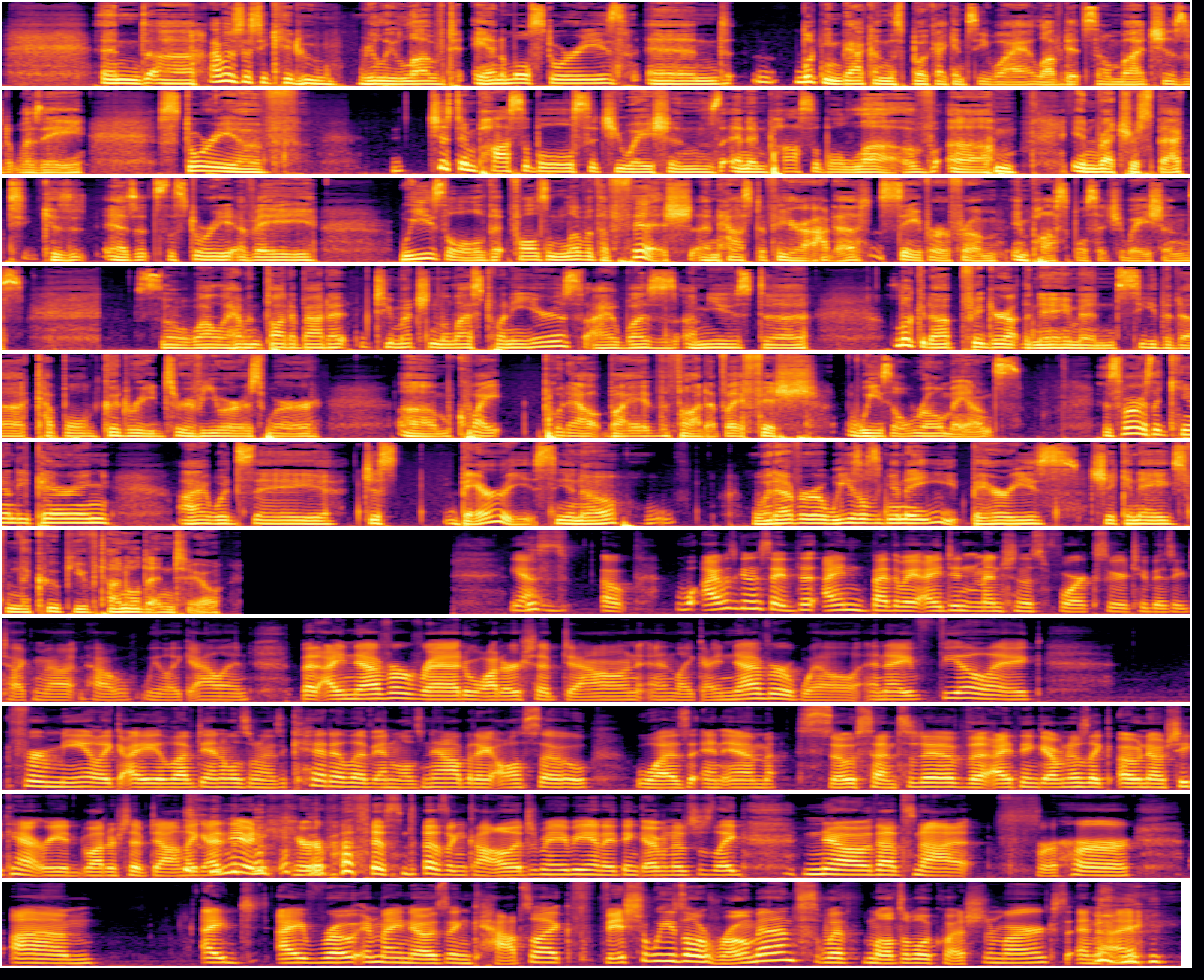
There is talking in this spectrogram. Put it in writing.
And uh, I was just a kid who really loved animal stories. And looking back on this book, I can see why I loved it so much, as it was a story of just impossible situations and impossible love um, in retrospect, because as it's the story of a weasel that falls in love with a fish and has to figure out how to save her from impossible situations. So while I haven't thought about it too much in the last 20 years, I was amused to look it up, figure out the name, and see that a couple Goodreads reviewers were um, quite put out by the thought of a fish weasel romance. As far as a candy pairing, I would say just berries, you know? Whatever a weasel's gonna eat berries, chicken eggs from the coop you've tunneled into. Yes. This- oh, Well, I was gonna say that. I by the way, I didn't mention this before because we were too busy talking about how we like Alan. But I never read Watership Down, and like I never will. And I feel like for me, like I loved animals when I was a kid. I love animals now, but I also was and am so sensitive that I think everyone was like, "Oh no, she can't read Watership Down." Like I didn't even hear about this until I was in college, maybe, and I think everyone was just like, "No, that's not for her." Um, I, I wrote in my notes in caps like fish weasel romance with multiple question marks and I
